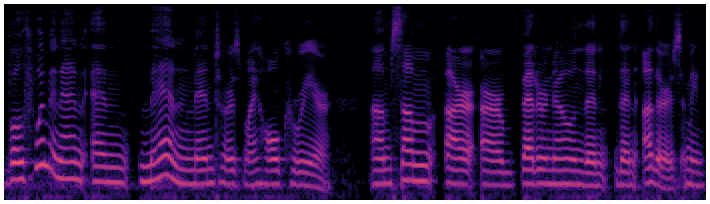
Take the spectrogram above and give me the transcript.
both women and, and men mentors my whole career. Um, some are, are better known than, than others. I mean,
